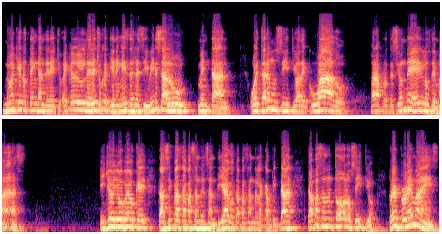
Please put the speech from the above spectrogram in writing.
No es que no tengan derecho, es que el derecho que tienen es de recibir salud mental o estar en un sitio adecuado para protección de él y los demás. Y yo, yo veo que así está pasando en Santiago, está pasando en la capital, está pasando en todos los sitios. Pero el problema es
